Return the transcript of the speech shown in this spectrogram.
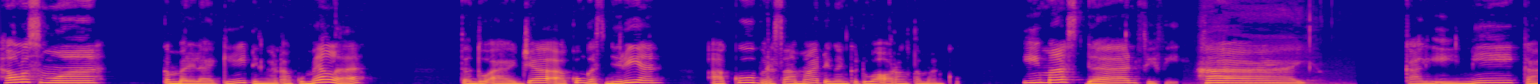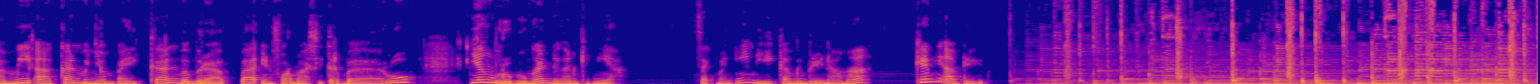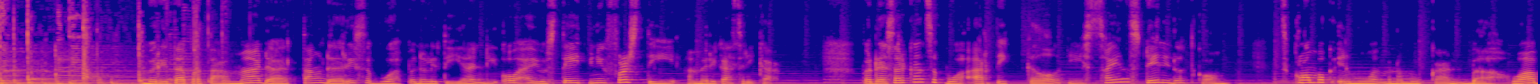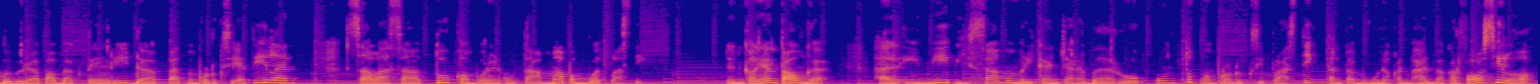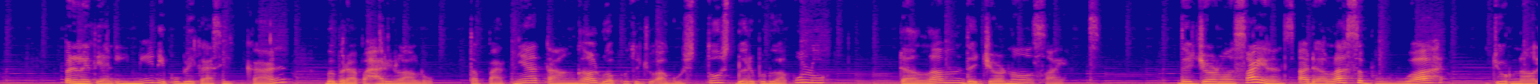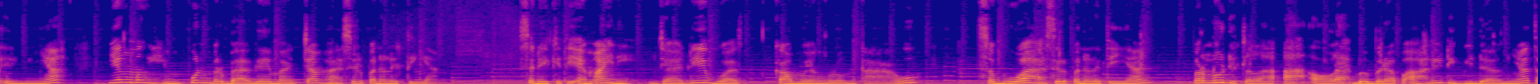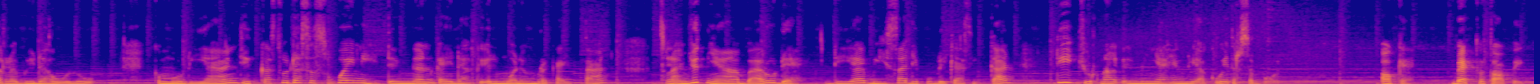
Halo semua, kembali lagi dengan aku Mela. Tentu aja aku nggak sendirian. Aku bersama dengan kedua orang temanku, Imas dan Vivi. Hai. Kali ini kami akan menyampaikan beberapa informasi terbaru yang berhubungan dengan kimia. Segmen ini kami beri nama Chemi Update. Berita pertama datang dari sebuah penelitian di Ohio State University, Amerika Serikat. Berdasarkan sebuah artikel di ScienceDaily.com, sekelompok ilmuwan menemukan bahwa beberapa bakteri dapat memproduksi etilen, salah satu komponen utama pembuat plastik. Dan kalian tahu nggak, hal ini bisa memberikan cara baru untuk memproduksi plastik tanpa menggunakan bahan bakar fosil loh. Penelitian ini dipublikasikan beberapa hari lalu, tepatnya tanggal 27 Agustus 2020 dalam The Journal Science. The Journal Science adalah sebuah jurnal ilmiah yang menghimpun berbagai macam hasil penelitian. Sedikit IMI nih, jadi buat kamu yang belum tahu, sebuah hasil penelitian perlu ditelaah oleh beberapa ahli di bidangnya terlebih dahulu. Kemudian, jika sudah sesuai nih dengan kaidah keilmuan yang berkaitan, selanjutnya baru deh dia bisa dipublikasikan di jurnal ilmiah yang diakui tersebut. Oke, back to topic.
